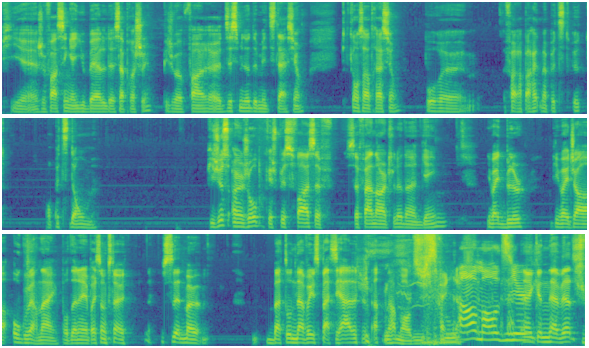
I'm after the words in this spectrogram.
Puis euh, je vais faire signe à Yubel de s'approcher. Puis je vais faire euh, 10 minutes de méditation. Puis de concentration pour euh, faire apparaître ma petite hutte. Mon petit dôme. Puis juste un jour pour que je puisse faire ce, ce fan art là dans notre game. Il va être bleu. Puis il va être genre au gouvernail. Pour donner l'impression que c'est un, soudainement un bateau de navire spatial. Genre, Non, mon Dieu, Seigneur. Oh mon Dieu! avec une navette. Je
